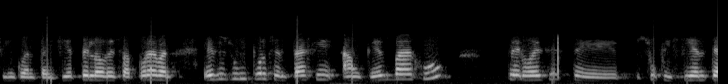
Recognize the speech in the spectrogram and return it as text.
57 lo desaprueban. Ese es un porcentaje, aunque es bajo, pero es este suficiente.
